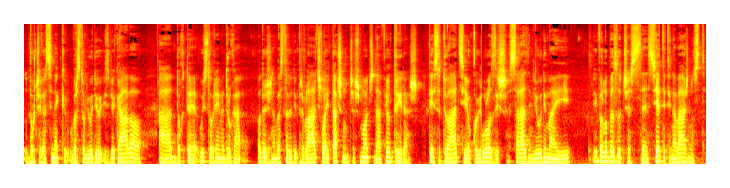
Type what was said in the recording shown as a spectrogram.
zbog čega si neku vrstu ljudi izbjegavao, a dok te u isto vrijeme druga određena vrsta ljudi privlačila i tačno ćeš moći da filtriraš te situacije u koje ulaziš sa raznim ljudima i, i vrlo brzo ćeš se sjetiti na važnost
